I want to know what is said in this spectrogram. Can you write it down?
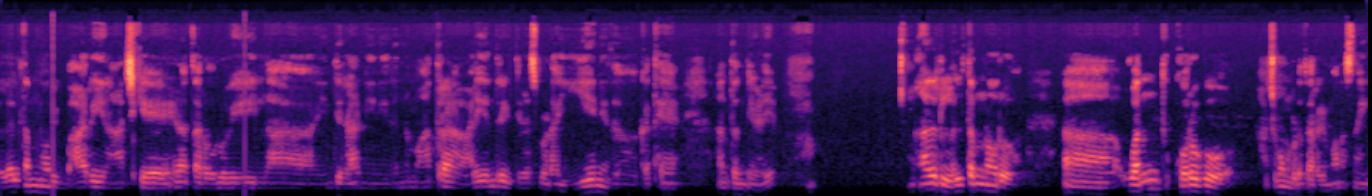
ಲಲಿತಮ್ಮನವ್ರಿಗೆ ಭಾರಿ ನಾಚಿಕೆ ಹೇಳ್ತಾರ ಅವರು ಇಲ್ಲ ಇಂದಿರಾ, ನೀನ್ ಇದನ್ನ ಮಾತ್ರ ಅಳಿಯಂದ್ರಿಗೆ ತಿಳಿಸ್ಬೇಡ, ಏನಿದು ಕಥೆ? ಅಂತಂದೇಳಿ. ಆದ್ರೆ ಲಲಿತಮ್ಮನವರು ಒಂದು ಕೊರಗು ಹಚ್ಕೊಂಡ್ಬಿಡ್ತಾರ್ರಿ ಮನಸ್ಸಿನಾಗ.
